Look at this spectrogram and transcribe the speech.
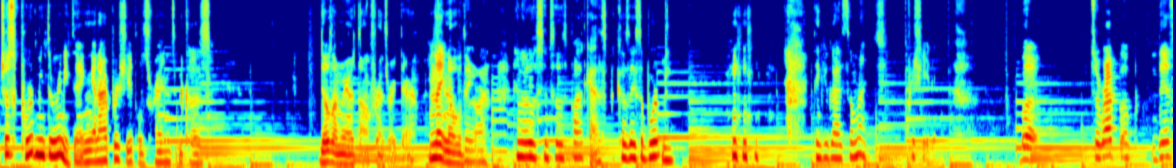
just support me through anything, and I appreciate those friends because those are marathon friends right there, and they know who they are, and they listen to this podcast because they support me. Thank you guys so much. Appreciate it. But to wrap up this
